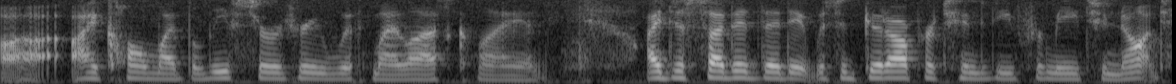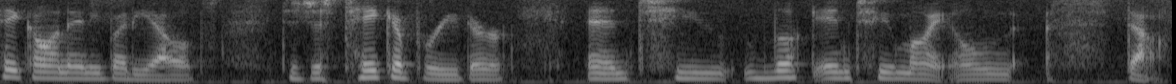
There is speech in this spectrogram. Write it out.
uh, I call my belief surgery with my last client, I decided that it was a good opportunity for me to not take on anybody else, to just take a breather and to look into my own stuff.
